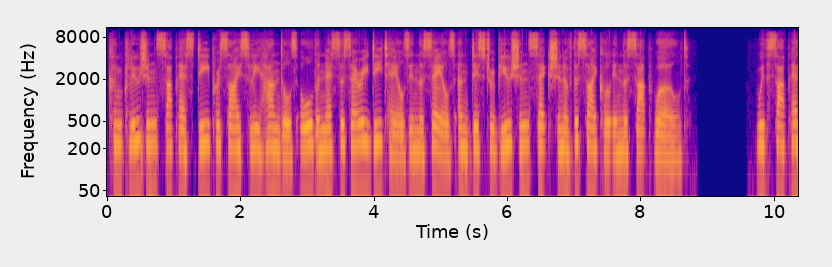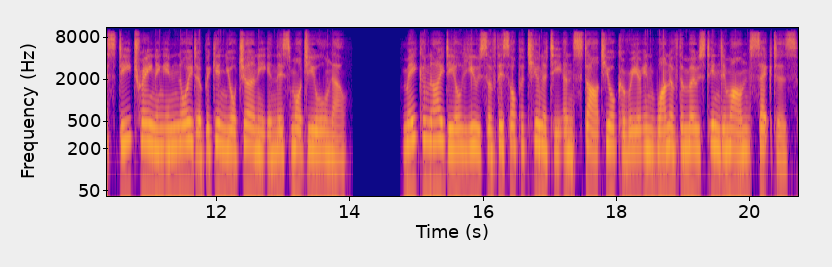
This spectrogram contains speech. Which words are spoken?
Conclusion SAP SD precisely handles all the necessary details in the sales and distribution section of the cycle in the SAP world. With SAP SD training in Noida begin your journey in this module now. Make an ideal use of this opportunity and start your career in one of the most in-demand sectors.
